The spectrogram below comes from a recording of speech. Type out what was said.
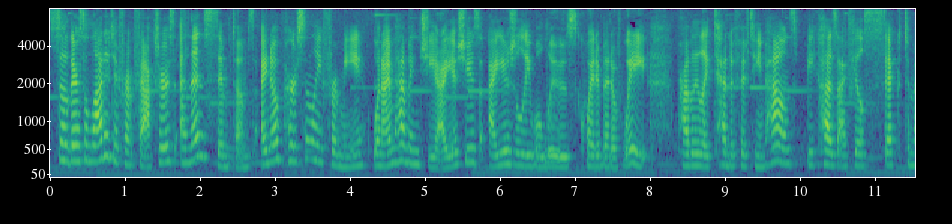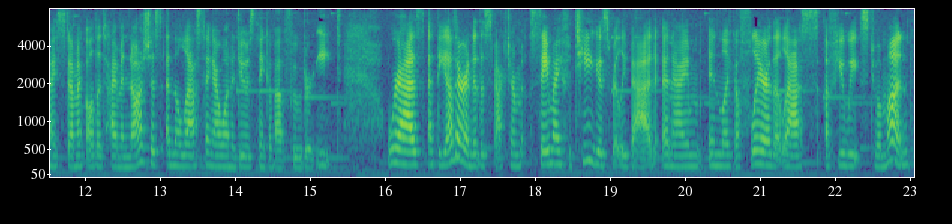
So there's a lot of different factors and then symptoms. I know personally for me, when I'm having GI issues, I usually will lose quite a bit of weight, probably like 10 to 15 pounds because I feel sick to my stomach all the time and nauseous and the last thing I want to do is think about food or eat. Whereas at the other end of the spectrum, say my fatigue is really bad and I'm in like a flare that lasts a few weeks to a month,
